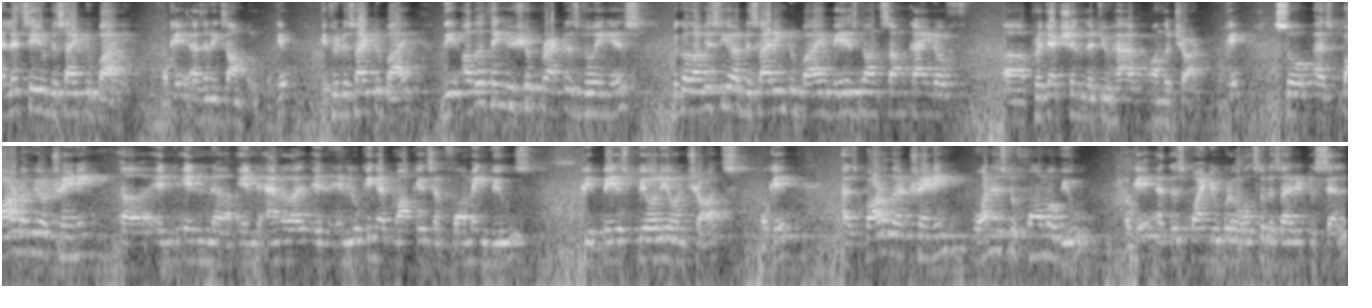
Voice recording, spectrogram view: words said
and let's say you decide to buy, okay, as an example, okay. If you decide to buy, the other thing you should practice doing is, because obviously you are deciding to buy based on some kind of uh, projection that you have on the chart, okay. So as part of your training uh, in, in, uh, in, analyze, in, in looking at markets and forming views based purely on charts, okay, as part of that training, one is to form a view okay at this point you could have also decided to sell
